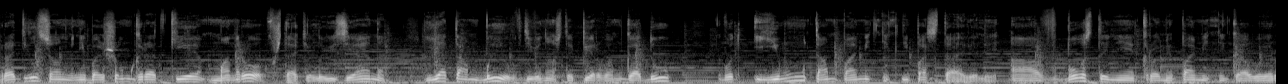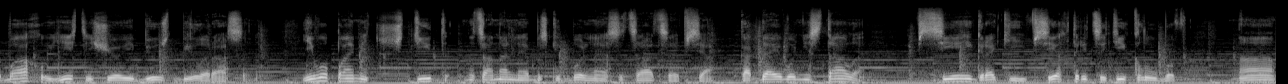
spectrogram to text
Родился он в небольшом городке Монро в штате Луизиана. Я там был в 91 году, вот ему там памятник не поставили. А в Бостоне, кроме памятника Ауэрбаху, есть еще и бюст Билла Рассела. Его память чтит Национальная баскетбольная ассоциация вся. Когда его не стало, все игроки всех 30 клубов на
